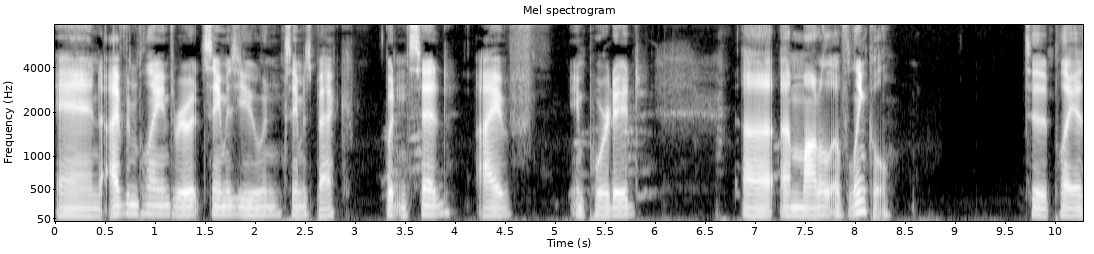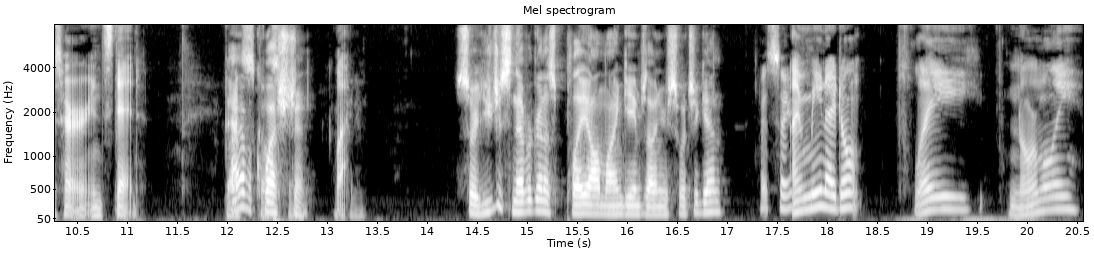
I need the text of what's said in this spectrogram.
And I've been playing through it, same as you and same as Beck, but instead I've imported uh, a model of Linkle to play as her instead. I have a Disgusting. question. I'm What? kidding. So are you just never gonna play online games on your Switch again? Let's say I mean, I don't play normally.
